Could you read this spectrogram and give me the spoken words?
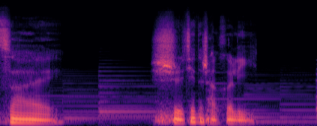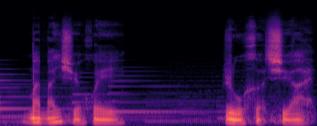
在时间的长河里，慢慢学会如何去爱。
